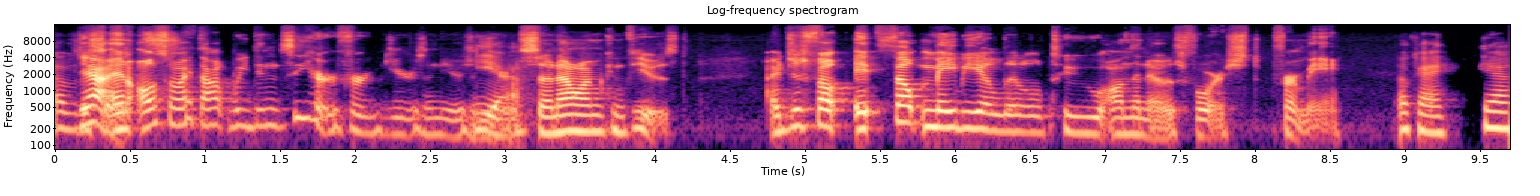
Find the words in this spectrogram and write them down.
of the yeah and also i thought we didn't see her for years and years and Yeah. years so now i'm confused i just felt it felt maybe a little too on the nose forced for me okay yeah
